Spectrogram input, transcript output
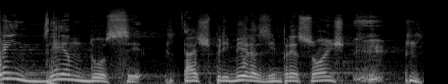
Prendendo-se às primeiras impressões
